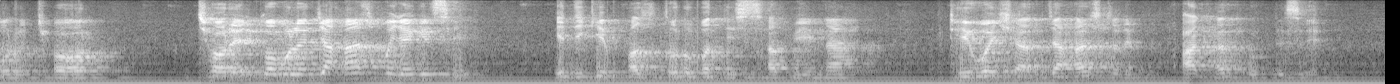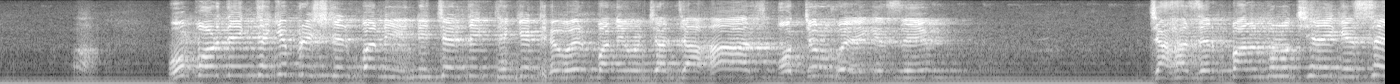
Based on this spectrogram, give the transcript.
বড় ঝড়। ঝড়ের কবলে জাহাজ পড়ে গেছে। এদিকে ফজতরবাতি ছাপে না। ঢেউ আইসা জাহাজটারে আঘাত করতেছে। উপর দিক থেকে বৃষ্টির পানি, নিচের দিক থেকে ঢেউয়ের পানি উঠা জাহাজ অচল হয়ে গেছে। জাহাজের পালগুলো ছিঁড়ে গেছে।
